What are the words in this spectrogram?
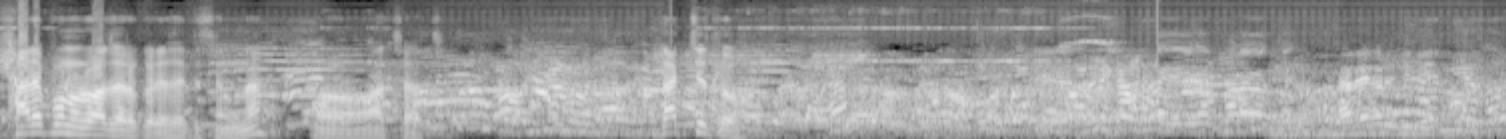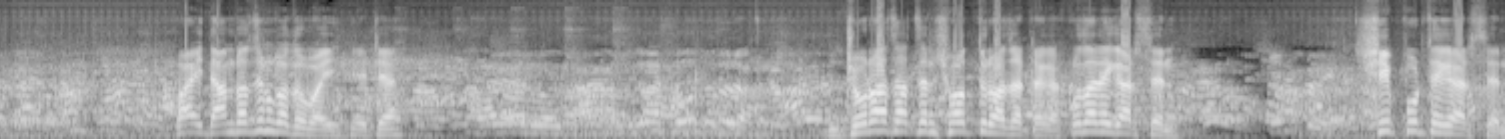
সাড়ে পনেরো হাজার করে চাইতেছেন না? ও আচ্ছা আচ্ছা। যাচ্ছে তো। ভাই, দাম চাচ্ছেন কত ভাই এটা? জোড়া চাচ্ছেন সত্তর হাজার টাকা। কোথা থেকে আসছেন? শিবপুর থেকে আসছেন।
